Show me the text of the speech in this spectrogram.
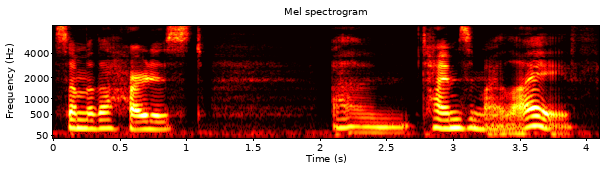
some of the hardest um, times in my life.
